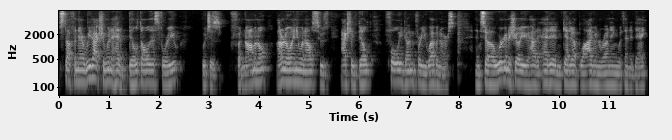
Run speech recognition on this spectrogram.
stuff in there. We've actually went ahead and built all this for you, which is phenomenal. I don't know anyone else who's actually built fully done for you webinars. And so we're going to show you how to edit and get it up live and running within a day.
